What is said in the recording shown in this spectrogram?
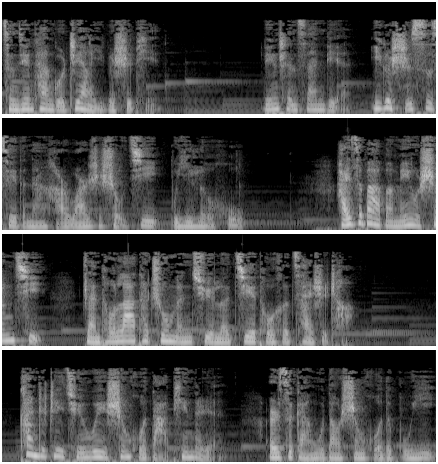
曾经看过这样一个视频：凌晨三点，一个十四岁的男孩玩着手机，不亦乐乎。孩子爸爸没有生气，转头拉他出门去了街头和菜市场。看着这群为生活打拼的人，儿子感悟到生活的不易，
